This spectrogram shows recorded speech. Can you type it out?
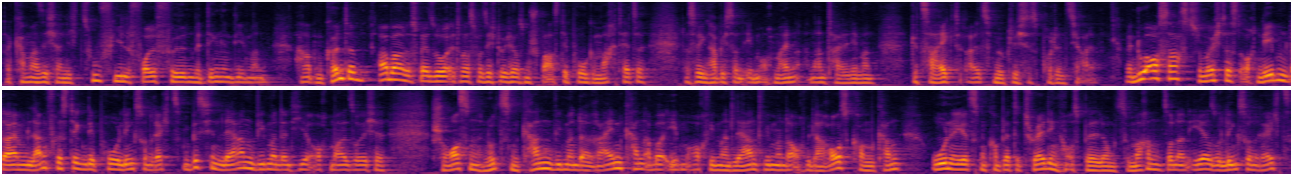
Da kann man sich ja nicht zu viel vollfüllen mit Dingen, die man haben könnte. Aber das wäre so etwas, was ich durchaus im Spaßdepot gemacht hätte. Deswegen habe ich es dann eben auch meinen anderen Teilnehmern gezeigt als mögliches Potenzial. Wenn du auch sagst, du möchtest auch neben deinem langfristigen Depot links und rechts ein bisschen lernen, wie man denn hier auch mal solche Chancen nutzen kann, wie man da rein kann, aber eben auch, wie man lernt, wie man da auch wieder rauskommen kann, ohne jetzt eine komplette Trading-Ausbildung zu machen, sondern eher so links und rechts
